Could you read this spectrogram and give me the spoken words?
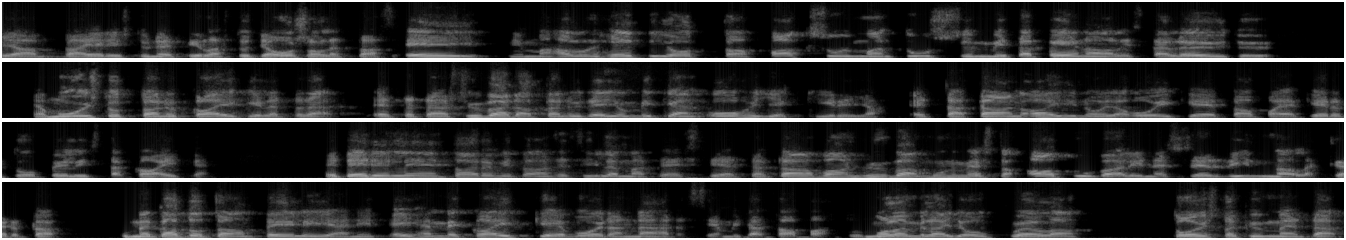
ja, tai edistyneet tilastot ja osalle taas ei, niin mä haluan heti ottaa paksuimman tussin, mitä penaalista löytyy. Ja muistuttaa nyt kaikille, että, että tämä syvä data nyt ei ole mikään ohjekirja, että tämä on ainoa ja oikea tapa ja kertoo pelistä kaiken. Et edelleen tarvitaan se silmätesti, että tämä on vaan hyvä mun mielestä apuväline sen rinnalle kerta kun me katsotaan peliä, niin eihän me kaikkea voida nähdä siellä, mitä tapahtuu. Molemmilla joukkueilla on toistakymmentä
